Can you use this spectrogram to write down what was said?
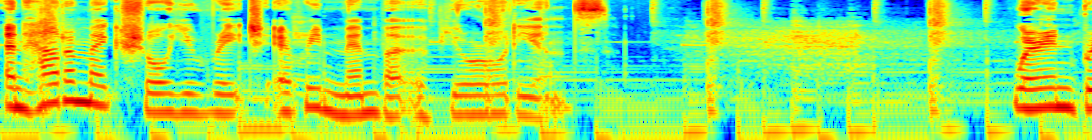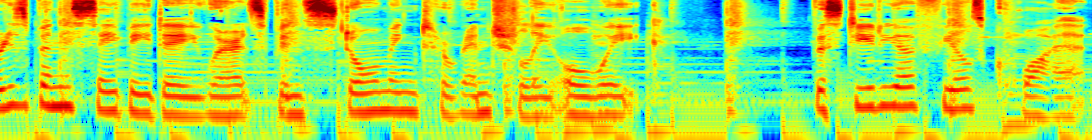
and how to make sure you reach every member of your audience. We're in Brisbane CBD where it's been storming torrentially all week. The studio feels quiet,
